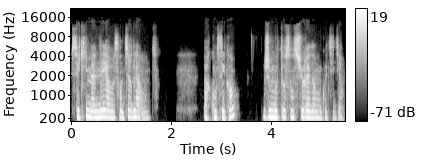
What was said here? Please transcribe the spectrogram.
ce qui m'amenait à ressentir de la honte. Par conséquent, je m'auto-censurais dans mon quotidien.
